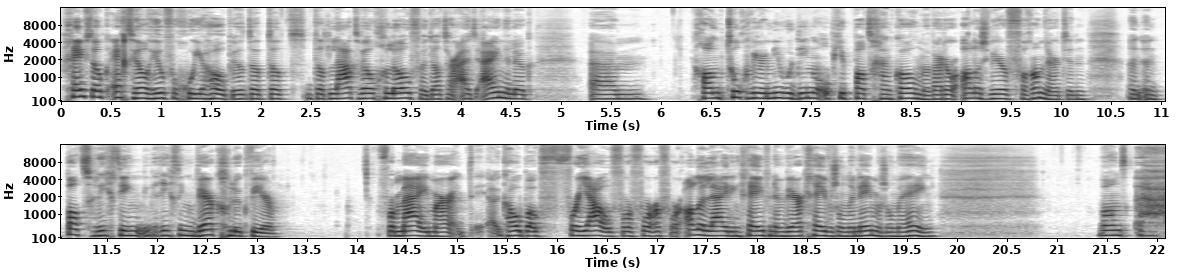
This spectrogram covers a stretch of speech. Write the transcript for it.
geeft ook echt heel, heel veel goede hoop. Dat, dat, dat laat wel geloven dat er uiteindelijk ehm, gewoon toch weer nieuwe dingen op je pad gaan komen. Waardoor alles weer verandert. Een, een, een pad richting, richting werkgeluk weer. Voor mij, maar ik hoop ook voor jou, voor, voor, voor alle leidinggevenden en werkgevers, ondernemers om me heen. Want uh,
